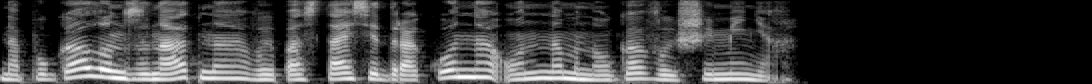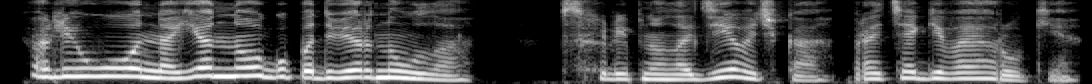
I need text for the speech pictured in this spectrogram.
Напугал он знатно, в ипостаси дракона он намного выше меня. «Алена, я ногу подвернула!» — всхлипнула девочка, протягивая руки.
